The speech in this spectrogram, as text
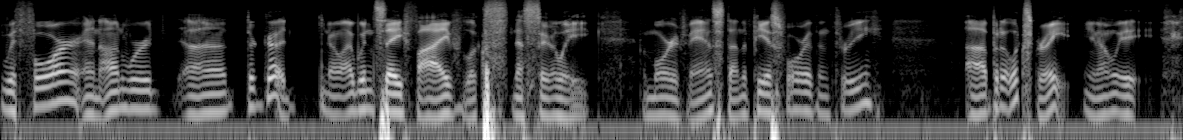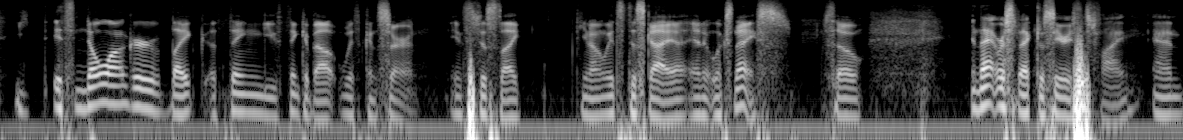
with 4 and onward, uh, they're good. You know, I wouldn't say 5 looks necessarily more advanced on the PS4 than 3, uh, but it looks great. You know, it it's no longer like a thing you think about with concern. It's just like, you know, it's Disgaea and it looks nice. So, in that respect, the series is fine, and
